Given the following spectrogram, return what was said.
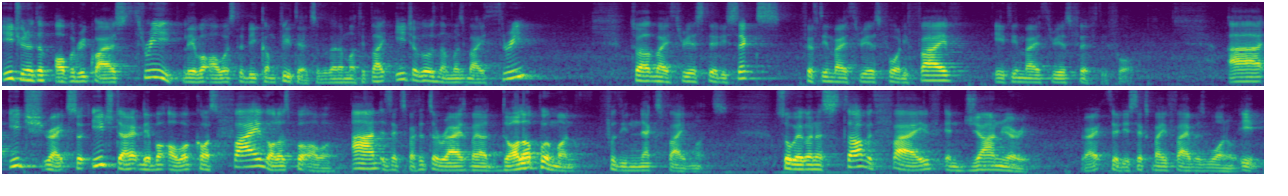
each unit of output requires three labor hours to be completed. So we're going to multiply each of those numbers by 3. 12 by 3 is 36, 15 by 3 is 45, 18 by 3 is 54. Uh, each, right, so each direct labor hour costs $5 per hour and is expected to rise by a dollar per month for the next five months. So we're going to start with 5 in January, right? 36 by 5 is 108.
